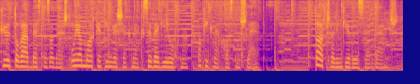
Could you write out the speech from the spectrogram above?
Küld tovább ezt az adást olyan marketingeseknek, szövegíróknak, akiknek hasznos lehet. Tarts velünk jövő szerdán is!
